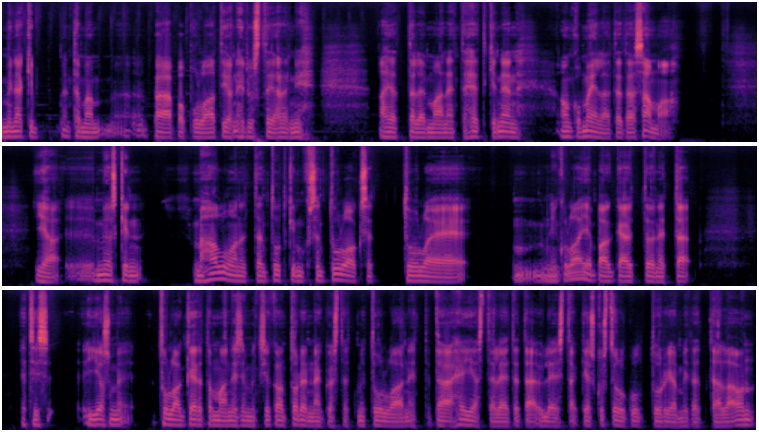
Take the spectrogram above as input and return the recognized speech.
minäkin tämän pääpopulaation edustajana, niin ajattelemaan, että hetkinen, onko meillä tätä samaa – ja myöskin mä haluan, että tämän tutkimuksen tulokset tulee mm, niin kuin laajempaan käyttöön, että, että siis jos me tullaan kertomaan esimerkiksi, joka on todennäköistä, että me tullaan, että tämä heijastelee tätä yleistä keskustelukulttuuria, mitä täällä on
